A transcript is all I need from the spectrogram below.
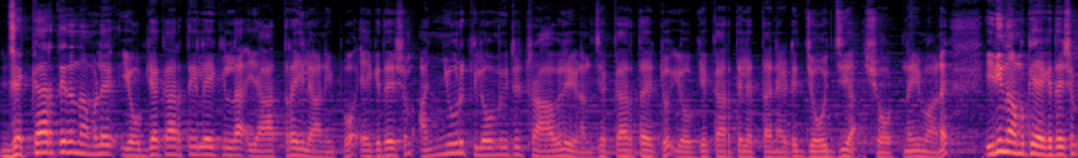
ജക്കാർത്തയിൽ നിന്ന് നമ്മൾ യോഗ്യകാർത്തയിലേക്കുള്ള യാത്രയിലാണ് ഇപ്പോൾ ഏകദേശം അഞ്ഞൂറ് കിലോമീറ്റർ ട്രാവൽ ചെയ്യണം ജക്കാർത്ത ടു യോഗ്യകാർത്തയിൽ എത്താനായിട്ട് ജോർജിയ ഷോർട്ട് നെയിമാണ് ഇനി നമുക്ക് ഏകദേശം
